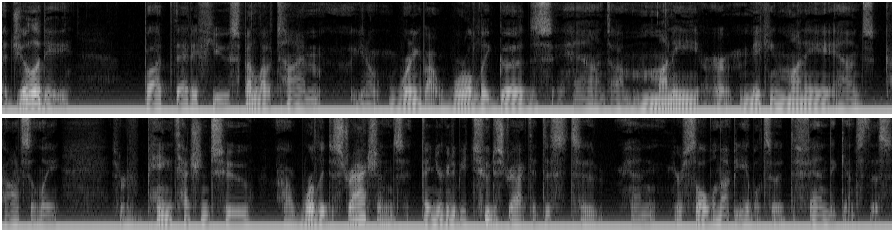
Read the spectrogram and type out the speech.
agility, but that if you spend a lot of time, you know, worrying about worldly goods and um, money or making money and constantly sort of paying attention to uh, worldly distractions, then you're going to be too distracted to, to, and your soul will not be able to defend against this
